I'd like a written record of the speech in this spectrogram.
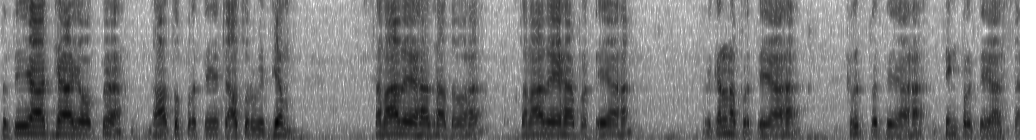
तृतीयाध्यायोक्तधातुप्रत्ययचातुर्विध्यं सनादयः धातवः। सनादयः प्रत्ययाः, विकरणप्रत्ययाः, कृत्प्रत्ययाः, तिङ्प्रत्ययाश्च।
